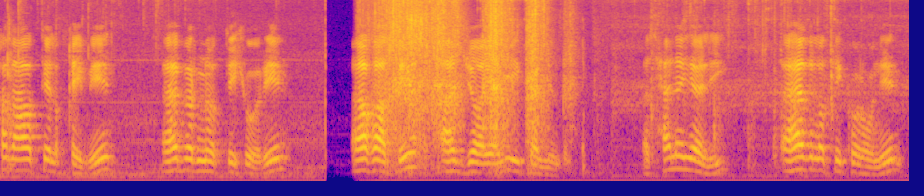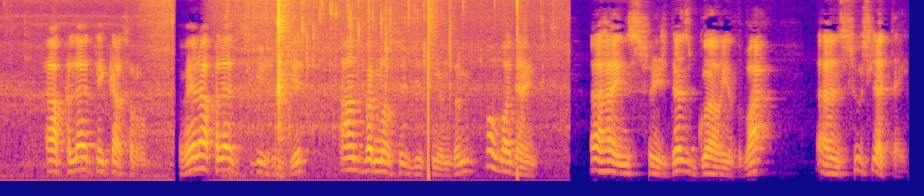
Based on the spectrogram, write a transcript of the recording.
قلعاتي القيمين ابرنا التيكورين اغاطيق اجايالي كالنضل اسحال يالي هذا التيكورونين اقلات كاسرون غير اقلات سكيج الجيت عند برنامج الجيت ننضم وما داين اهاي نسفنج داز بواغ يطبع انسوس لاتاي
